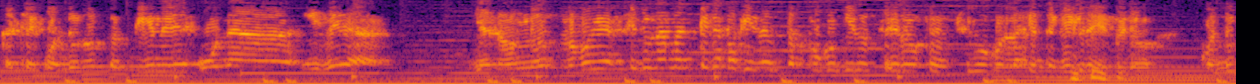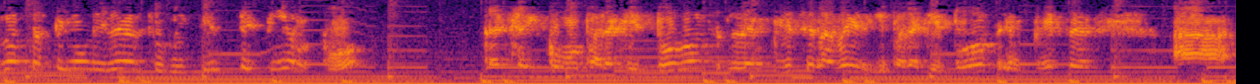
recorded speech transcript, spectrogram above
¿cachai? Cuando uno sostiene una idea, ya no, no, voy a decir una mentira porque tampoco quiero ser ofensivo con la gente que cree, pero cuando uno sostiene una idea en suficiente tiempo, ¿cachai? Como para que todos la empiecen a ver y para que todos empiecen a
